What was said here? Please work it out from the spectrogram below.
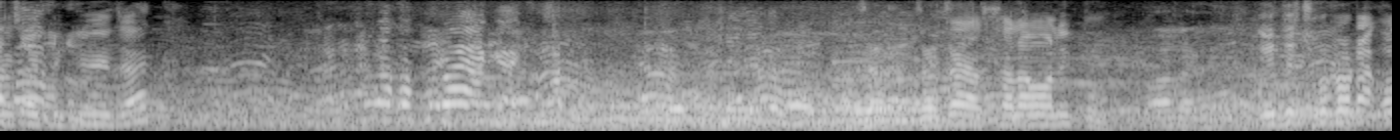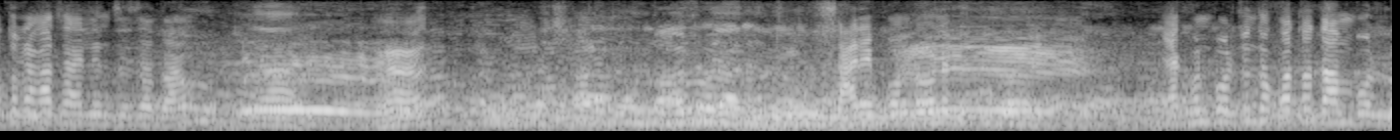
আচ্ছা, বিক্রি হয়ে যাক। আচ্ছা চাচা আসসালামু আলাইকুম। এই যে ছোটটা কত টাকা চাইলেন চাচা দাম? হ্যাঁ। সাড়ে পনেরো হলে বিক্রি করবে এখন পর্যন্ত কত দাম বলল?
